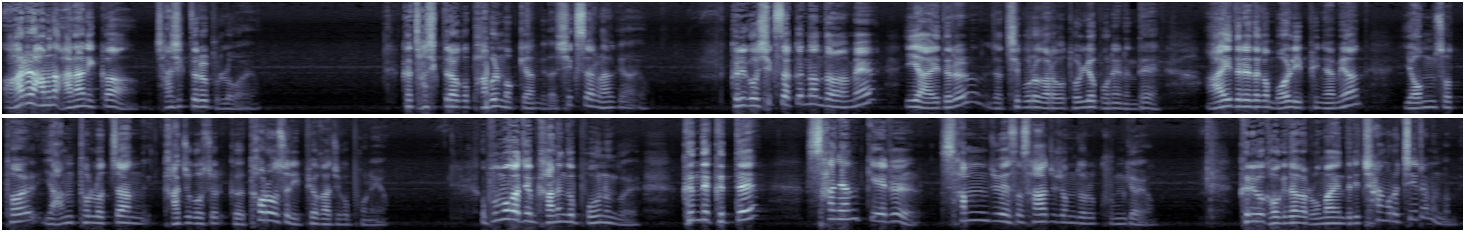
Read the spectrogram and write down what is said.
말을 하면 안 하니까 자식들을 불러와요. 그 자식들하고 밥을 먹게 합니다. 식사를 하게 해요. 그리고 식사 끝난 다음에 이 아이들을 집으로 가라고 돌려보내는데 아이들에다가 뭘 입히냐면 염소털, 양털로 짠 가죽 옷을 그 털옷을 입혀 가지고 보내요. 그 부모가 지금 가는 거 보는 거예요. 근데 그때 사냥개를 3주에서 4주 정도를 굶겨요. 그리고 거기다가 로마인들이 창으로 찌르는 겁니다.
